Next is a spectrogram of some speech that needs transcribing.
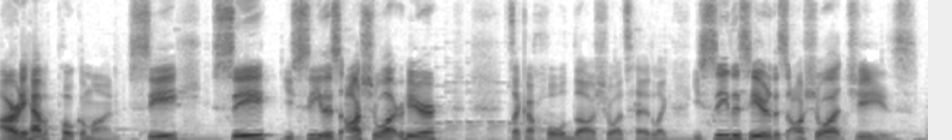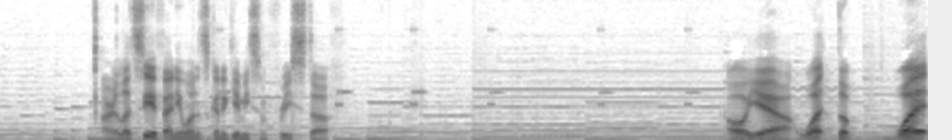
I already have a Pokemon. See? See? You see this Oshawott here? It's like a hold the Oshawott's head. Like, you see this here? This Oshawott? Jeez. Alright, let's see if anyone is gonna give me some free stuff. Oh yeah. What the... What?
